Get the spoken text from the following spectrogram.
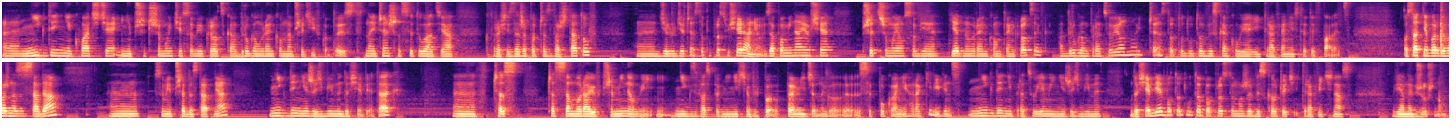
e, nigdy nie kładźcie i nie przytrzymujcie sobie klocka drugą ręką naprzeciwko. To jest najczęstsza sytuacja, która się zdarza podczas warsztatów, e, gdzie ludzie często po prostu się ranią. Zapominają się, przytrzymują sobie jedną ręką ten klocek, a drugą pracują, no i często to dłuto wyskakuje i trafia niestety w palec. Ostatnia bardzo ważna zasada, e, w sumie przedostatnia, nigdy nie rzeźbimy do siebie, tak? E, Czas, czas samurajów przeminął i, nikt z Was pewnie nie chciałby popełnić żadnego e, sypuku ani harakiri, więc nigdy nie pracujemy i nie rzeźbimy do siebie, bo to dłuto po prostu może wyskoczyć i trafić nas w jamę brzuszną.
